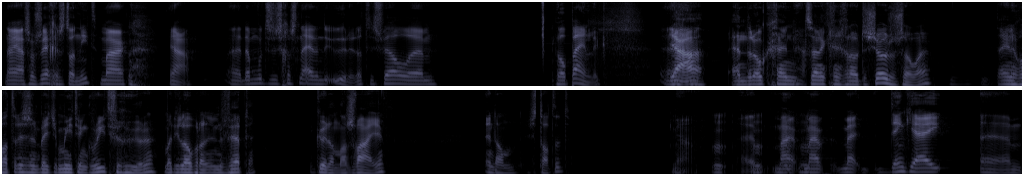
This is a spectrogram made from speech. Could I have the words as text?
Nou ja, zo zeggen ze het dan niet. Maar ja, eh, dan moeten ze dus gaan snijden in de uren. Dat is wel, ehm, wel pijnlijk. Ja, Ehm, en er ook geen, ja. zijn ook geen grote shows of zo, hè? Het enige wat er is, is een beetje meet and greet figuren, maar die lopen dan in de verte. Die kun je dan naar zwaaien. En dan is dat het. ja. Mm, Eh, mm, maar, mm, maar, maar denk jij ehm,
